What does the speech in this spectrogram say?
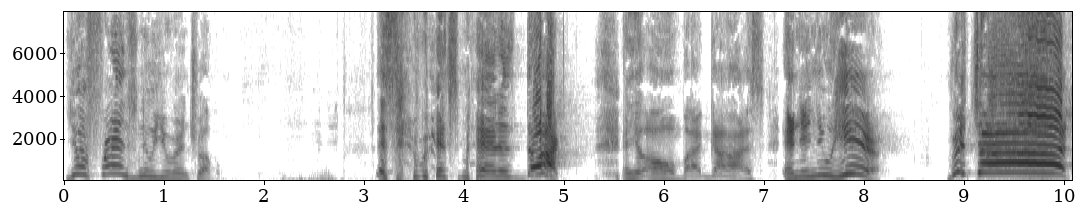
your friends knew you were in trouble. They said, Rich man, it's dark. And you, oh my gosh. And then you hear, Richard!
